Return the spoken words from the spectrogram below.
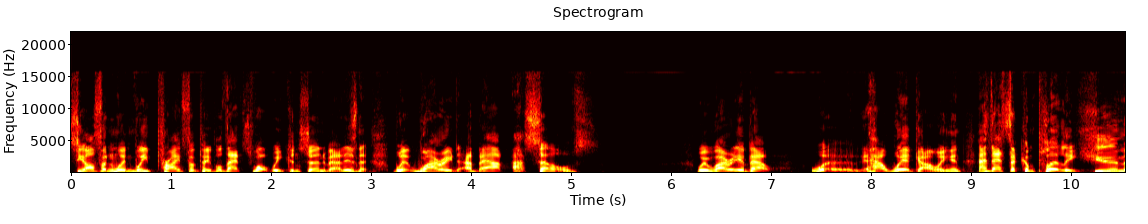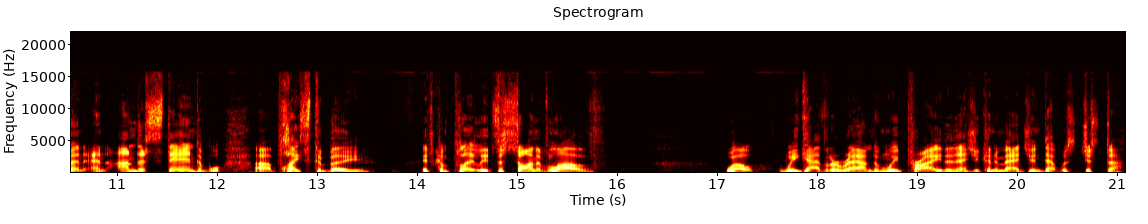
See, often when we pray for people, that's what we're concerned about, isn't it? We're worried about ourselves. We worry about how we're going, and, and that's a completely human and understandable uh, place to be. It's completely, it's a sign of love. Well, we gathered around and we prayed, and as you can imagine, that was just a,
